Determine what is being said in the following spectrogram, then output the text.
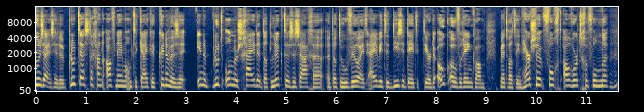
Toen zijn ze de bloedtesten gaan afnemen om te kijken: kunnen we ze in het bloed onderscheiden. Dat lukte. Ze zagen dat de hoeveelheid eiwitten die ze detecteerden ook overeenkwam met wat in hersenvocht al wordt gevonden. Mm -hmm.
